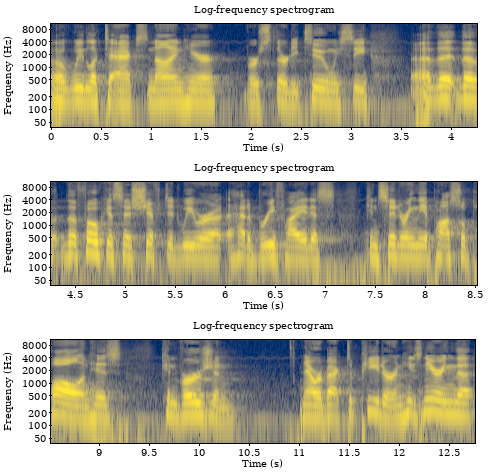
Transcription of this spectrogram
Uh, we look to Acts 9 here, verse 32, and we see uh, the, the, the focus has shifted. We were, had a brief hiatus considering the Apostle Paul and his conversion. Now we're back to Peter, and he's nearing the,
